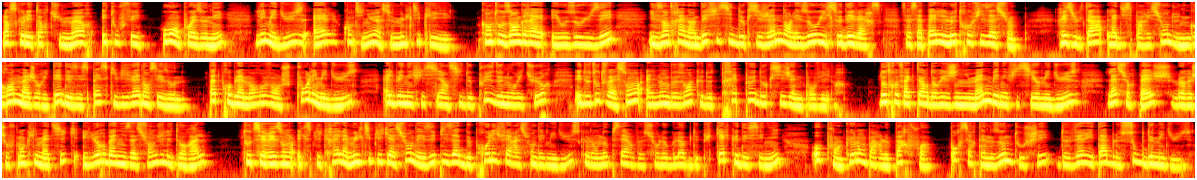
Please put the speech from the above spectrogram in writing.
Lorsque les tortues meurent étouffées ou empoisonnées, les méduses, elles, continuent à se multiplier. Quant aux engrais et aux eaux usées, ils entraînent un déficit d'oxygène dans les eaux où ils se déversent. Ça s'appelle l'eutrophisation. Résultat, la disparition d'une grande majorité des espèces qui vivaient dans ces zones. Pas de problème en revanche pour les méduses, elles bénéficient ainsi de plus de nourriture et de toute façon, elles n'ont besoin que de très peu d'oxygène pour vivre. D'autres facteurs d'origine humaine bénéficient aux méduses, la surpêche, le réchauffement climatique et l'urbanisation du littoral, toutes ces raisons expliqueraient la multiplication des épisodes de prolifération des méduses que l'on observe sur le globe depuis quelques décennies, au point que l'on parle parfois, pour certaines zones touchées, de véritables soupes de méduses.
